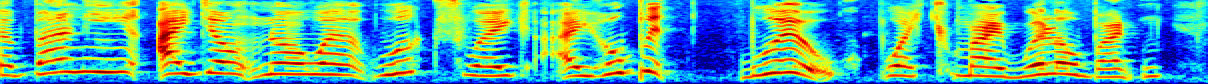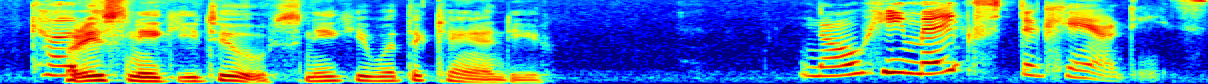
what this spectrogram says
the bunny, I don't know what it looks like. I hope it's blue, like my little bunny. But Cause he's sneaky too. Sneaky with the candy. no, he makes the candies.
